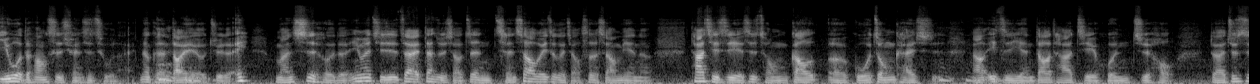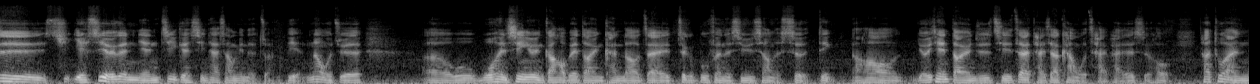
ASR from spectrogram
以我的方式诠释出来，那可能导演有觉得哎，蛮适合的，因为其实，在淡水小镇陈少威这个角色上面呢，他其实也是从高呃国中开始，然后一直演到他结婚之后，对啊，就是也是有一个年纪跟心态上面的转变。那我觉得，呃，我我很幸运，刚好被导演看到在这个部分的戏剧上的设定。然后有一天，导演就是其实，在台下看我彩排的时候，他突然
